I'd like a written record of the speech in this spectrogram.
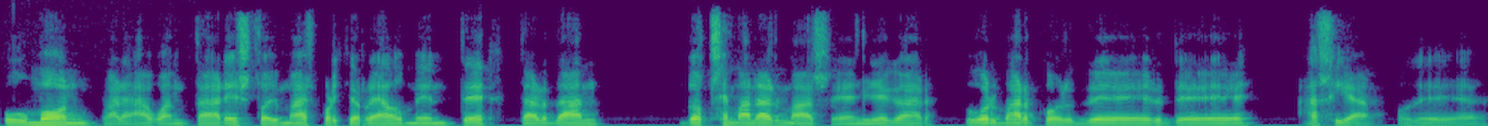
pulmón para aguantar esto y más porque realmente tardan dos semanas más en llegar los barcos de, de Asia o de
